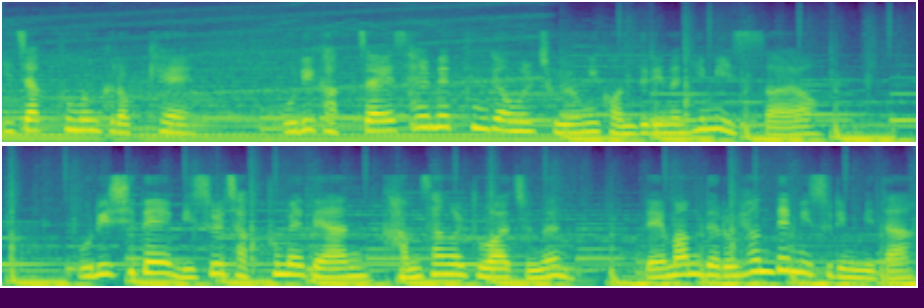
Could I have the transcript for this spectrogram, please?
이 작품은 그렇게 우리 각자의 삶의 풍경을 조용히 건드리는 힘이 있어요. 우리 시대의 미술 작품에 대한 감상을 도와주는 내 맘대로 현대미술입니다.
